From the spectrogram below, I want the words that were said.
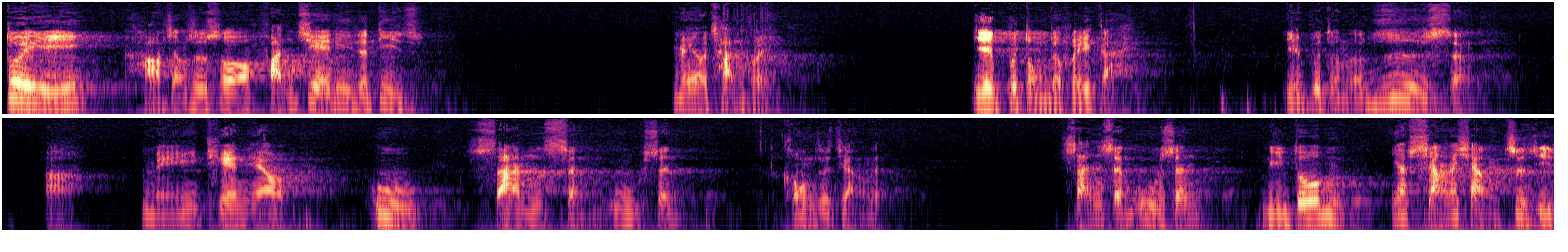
对于好像是说犯戒律的弟子，没有忏悔，也不懂得悔改，也不懂得日省，每一天要悟三省悟身，孔子讲的三省悟身，你都要想想自己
